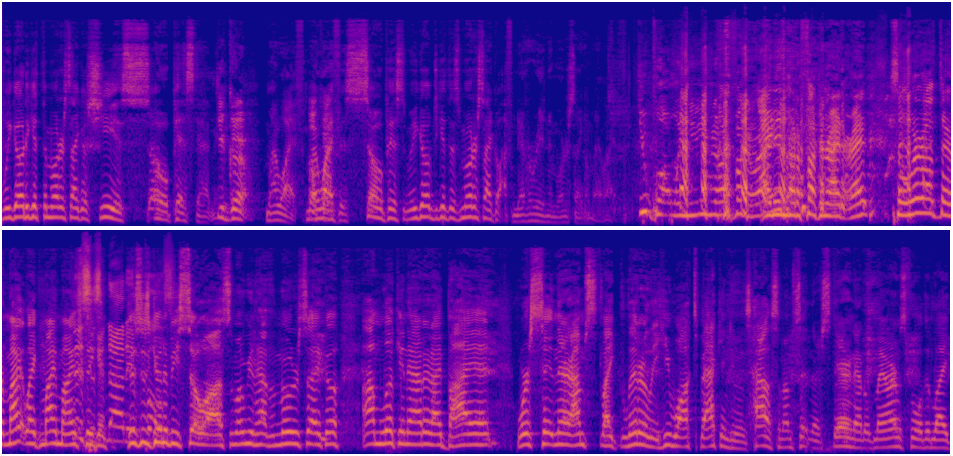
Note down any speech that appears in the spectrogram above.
We go to get the motorcycle. She is so pissed at me. Your girl. My wife. My Okay. wife is so pissed at me. We go up to get this motorcycle. I've never ridden a motorcycle in my life. You bought one. You didn't even know how to fucking ride it. I ride didn't it. know how to fucking ride it, right? So we're out there. My like my mind's This is thinking not this is gonna be so awesome. I'm gonna have a motorcycle. I'm looking at it. I buy it. We're sitting there. I'm like literally. He walked back into his house, and I'm sitting there staring at it with my arms folded, like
